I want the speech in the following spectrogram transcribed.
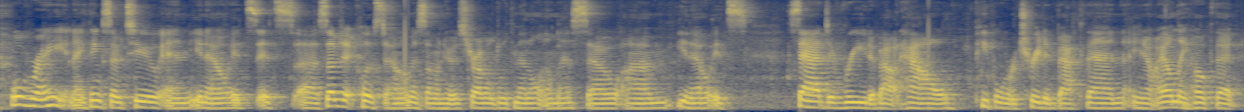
well, right, and I think so too. And you know, it's it's a subject close to home as someone who has struggled with mental illness. So, um, you know, it's sad to read about how people were treated back then. You know, I only hope that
